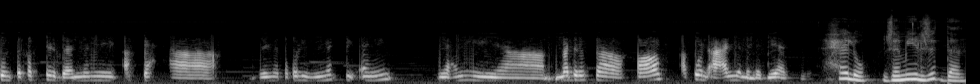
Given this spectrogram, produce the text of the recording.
كنت أفكر بأنني أفتح زي ما تقولي لنفسي أني يعني مدرسة خاص أكون أعلم الأبيات حلو جميل جدا.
